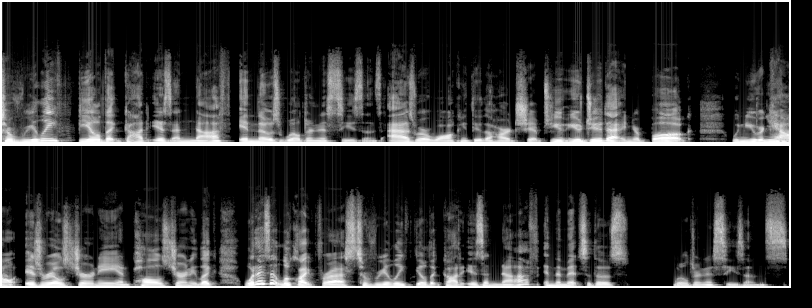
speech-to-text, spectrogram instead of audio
to really feel that God is enough in those wilderness seasons as we're walking through the hardships. You you do that in your book when you Yeah. recount Israel's journey and Paul's journey. Like what does it look like for us to really feel that God is enough in the midst of those wilderness seasons?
